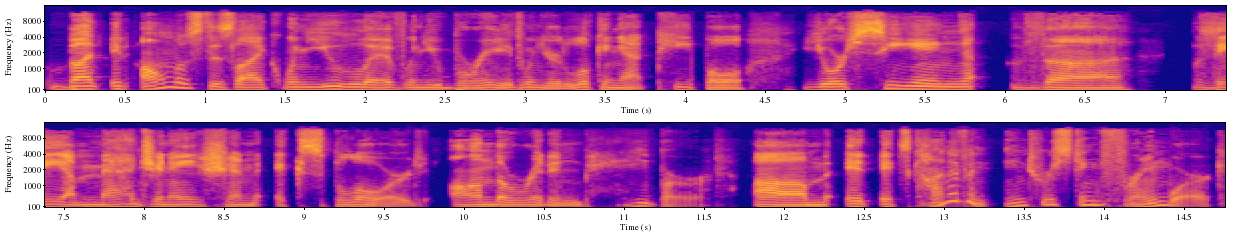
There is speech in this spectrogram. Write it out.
but it almost is like when you live when you breathe when you're looking at people you're seeing the the imagination explored on the written paper um it, it's kind of an interesting framework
